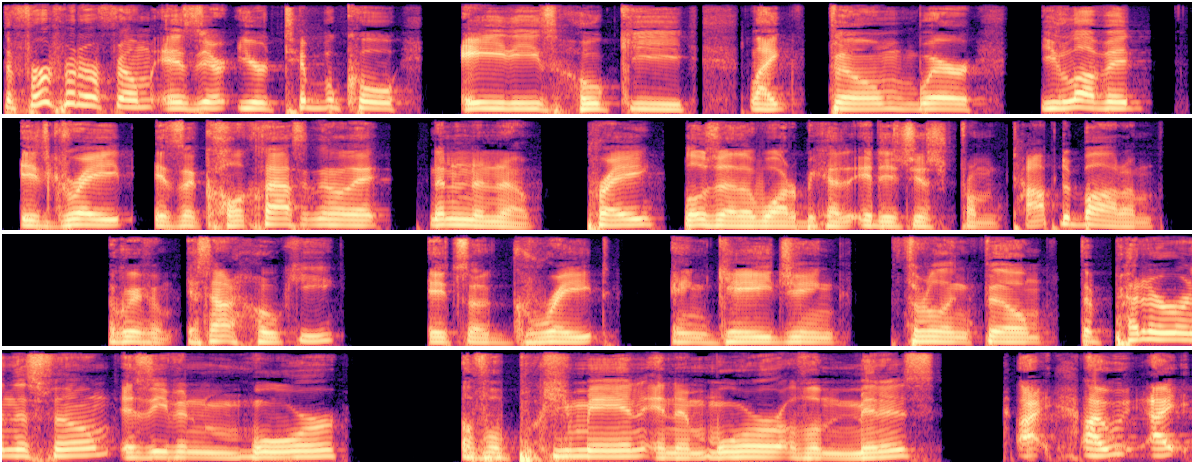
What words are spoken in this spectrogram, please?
the first Predator film is your your typical '80s hokey like film where you love it. It's great. It's a cult classic. And all that. No, no, no, no. Prey blows it out of the water because it is just from top to bottom a great film. It's not hokey. It's a great, engaging, thrilling film. The Predator in this film is even more of a boogeyman and a more of a menace. I, I, I,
